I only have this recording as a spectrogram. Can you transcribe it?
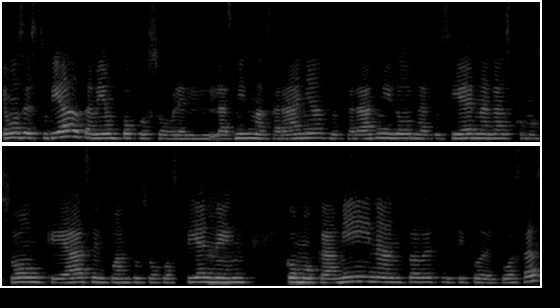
Hemos estudiado también un poco sobre las mismas arañas, los arácnidos, las luciérnagas, cómo son, qué hacen, cuántos ojos tienen, cómo caminan, todo ese tipo de cosas.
